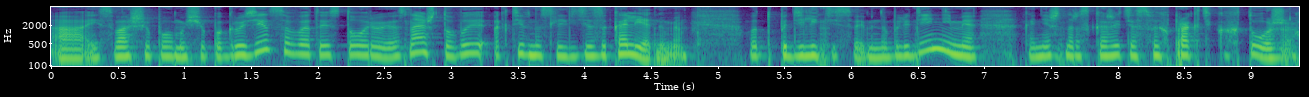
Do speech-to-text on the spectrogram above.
а, и с вашей помощью погрузиться в эту историю. Я знаю, что вы активно следите за коллегами. Вот поделитесь своими наблюдениями. Конечно, расскажите о своих практиках тоже.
